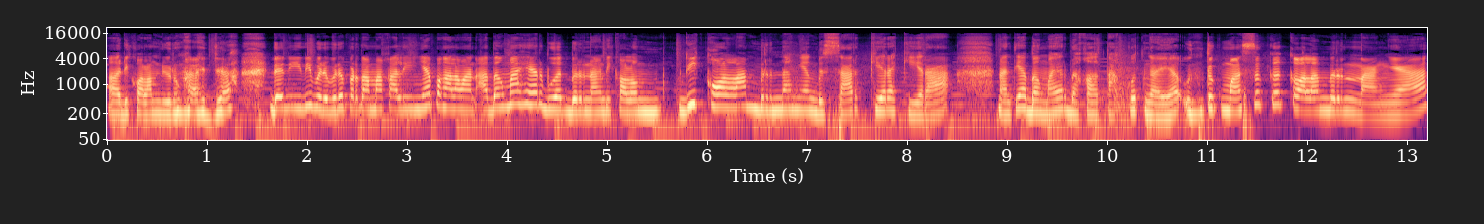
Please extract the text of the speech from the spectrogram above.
uh, di kolam di rumah aja. Dan ini benar-benar pertama kalinya pengalaman Abang Mahir buat berenang di kolam di kolam berenang yang besar kira-kira. Nanti Abang Mahir bakal takut nggak ya untuk masuk ke kolam berenangnya?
